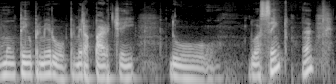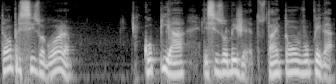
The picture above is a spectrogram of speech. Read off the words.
montei o primeiro, a primeira parte aí do, do assento, né? Então eu preciso agora copiar esses objetos, tá? Então eu vou pegar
